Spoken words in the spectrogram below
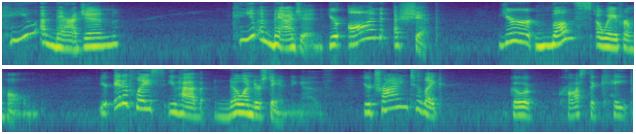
Can you imagine? Can you imagine? You're on a ship. You're months away from home. You're in a place you have no understanding of. You're trying to like go across the Cape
